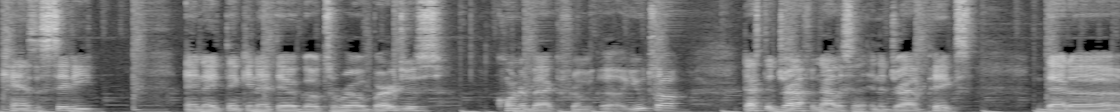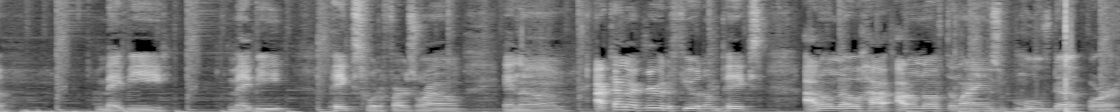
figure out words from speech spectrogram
Kansas City, and they thinking that they'll go Terrell Burgess, cornerback from uh, Utah. That's the draft analysis and the draft picks that uh maybe maybe picks for the first round. And um I kind of agree with a few of them picks. I don't know how I don't know if the Lions moved up or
